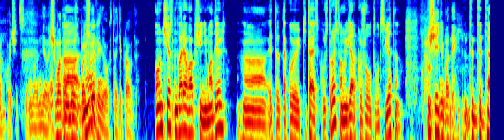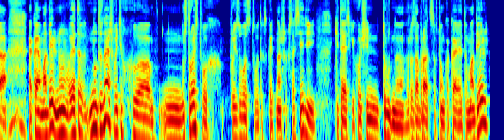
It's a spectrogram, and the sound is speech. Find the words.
очень хочется. Но, нет, чемодан А, нужен большой ну- для него, кстати, правда. Он, честно говоря, вообще не модель. А, Это такое китайское устройство, оно ярко-желтого цвета. Вообще не модель. Да, какая модель? Ну, это, ну, ты знаешь, в этих э, устройствах производства, так сказать, наших соседей китайских очень трудно разобраться в том, какая это модель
